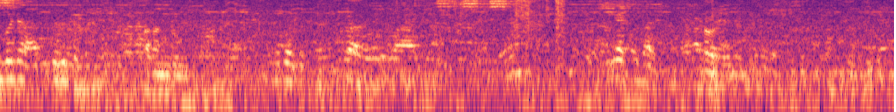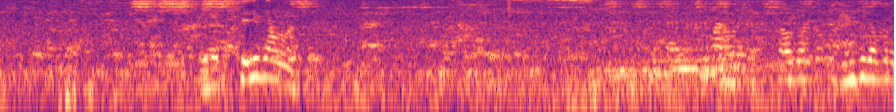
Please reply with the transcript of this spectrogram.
বইটা কারণ কি? এটা সেলি কেমন আছে গেঞ্জি কাপড়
